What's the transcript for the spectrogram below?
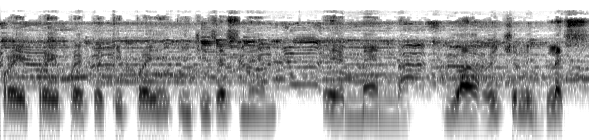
Pray, pray, pray, pray. Keep praying in Jesus' name. Amen. You are richly blessed.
